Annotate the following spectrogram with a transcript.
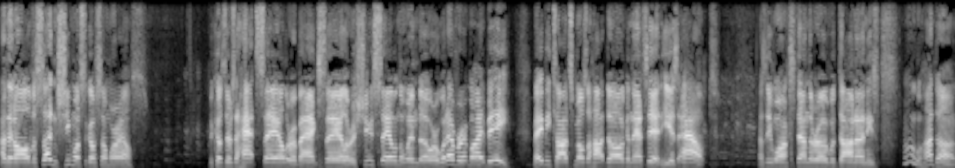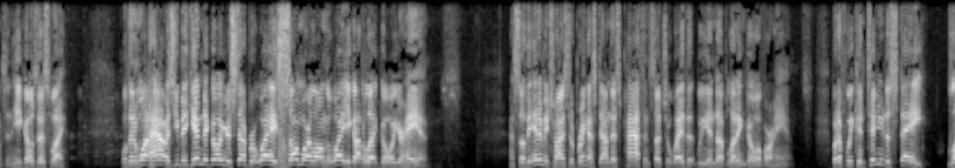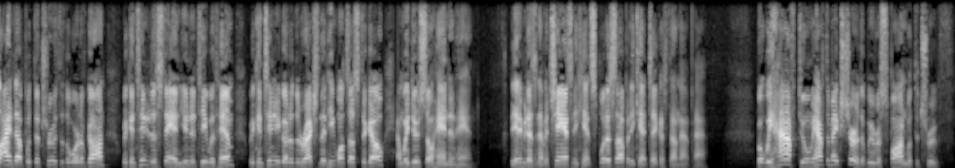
And then all of a sudden she wants to go somewhere else because there's a hat sale or a bag sale or a shoe sale in the window or whatever it might be. Maybe Todd smells a hot dog and that's it. He is out as he walks down the road with Donna and he's, ooh, hot dogs. And he goes this way. Well, then what happens? You begin to go your separate ways. Somewhere along the way, you got to let go of your hands. And so the enemy tries to bring us down this path in such a way that we end up letting go of our hands. But if we continue to stay lined up with the truth of the Word of God, we continue to stay in unity with Him, we continue to go to the direction that He wants us to go, and we do so hand in hand. The enemy doesn't have a chance, and he can't split us up, and he can't take us down that path. But we have to, and we have to make sure that we respond with the truth.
